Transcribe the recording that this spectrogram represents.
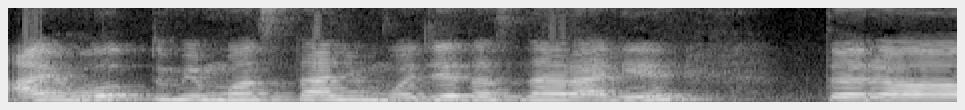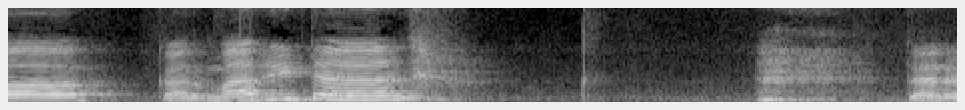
आय होप तुम्ही मस्त आणि मजेत असणार आहे. तर कर्मा रिटर्न तर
